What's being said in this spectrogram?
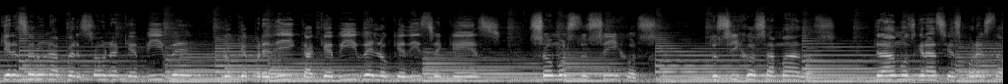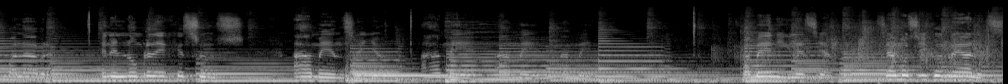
Quiero ser una persona que vive lo que predica, que vive lo que dice que es. Somos tus hijos, tus hijos amados. Damos gracias por esta palabra. En el nombre de Jesús. Amén, Señor. Amén, amén, amén. Amén, iglesia. Seamos hijos reales.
